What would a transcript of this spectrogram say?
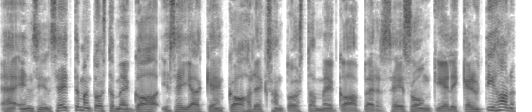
ää, ensin 17 megaa ja sen jälkeen 18 megaa per sesonki, eli nyt ihan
